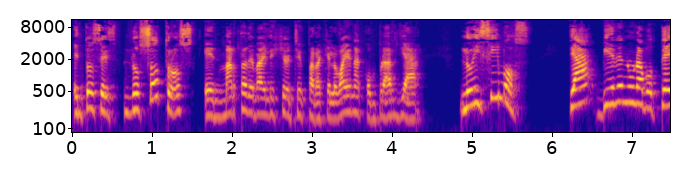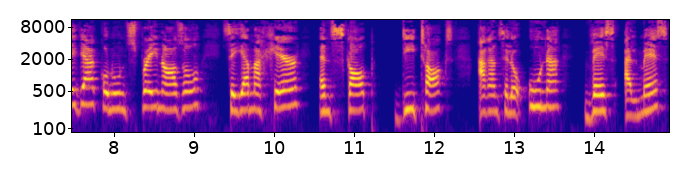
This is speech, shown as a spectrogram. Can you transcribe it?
Entonces, nosotros en Marta de Baile Hair Tech, para que lo vayan a comprar ya, lo hicimos. Ya viene en una botella con un spray nozzle, se llama Hair and Scalp Detox. Háganselo una vez al mes.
